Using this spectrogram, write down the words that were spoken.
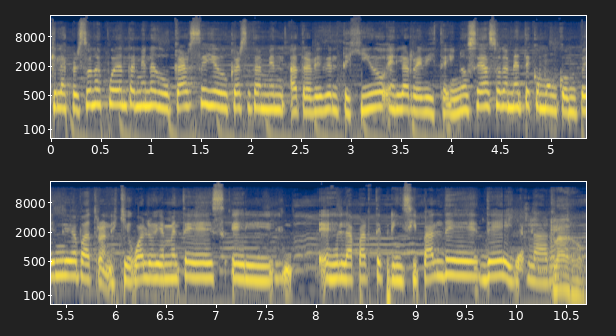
que las personas puedan también educarse y educarse también a través del tejido en la revista y no sea solamente como un compendio de patrones, que igual obviamente es, el, es la parte principal de, de ella. claro. Claro.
